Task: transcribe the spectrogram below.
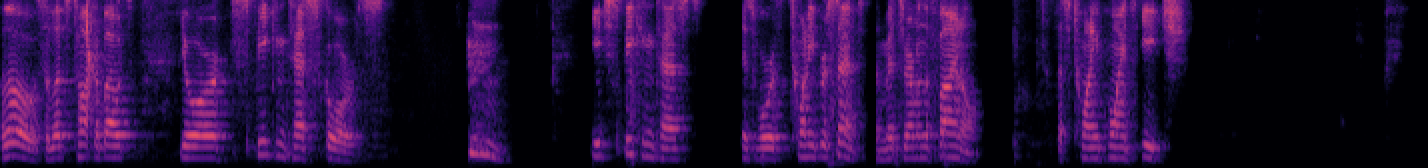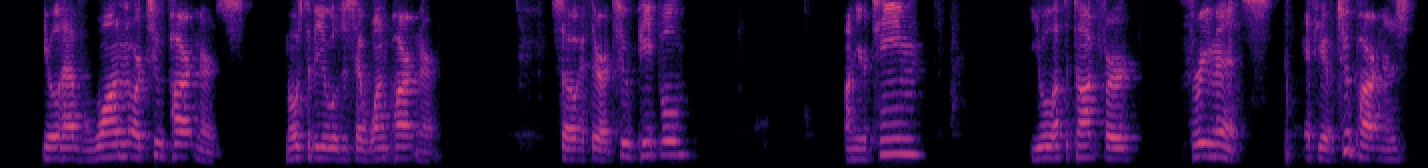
Hello, so let's talk about your speaking test scores. Each speaking test is worth 20%, the midterm and the final. That's 20 points each. You will have one or two partners. Most of you will just have one partner. So if there are two people on your team, you will have to talk for three minutes. If you have two partners,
